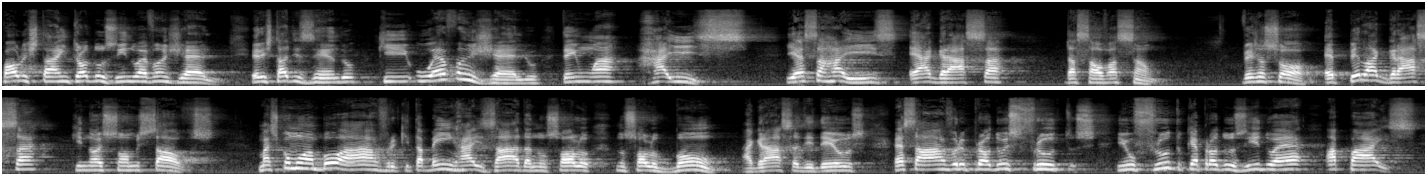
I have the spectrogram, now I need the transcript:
Paulo está introduzindo o evangelho. Ele está dizendo que o evangelho tem uma raiz, e essa raiz é a graça da salvação. Veja só, é pela graça que nós somos salvos. Mas como uma boa árvore que está bem enraizada no solo, no solo bom, a graça de Deus, essa árvore produz frutos, e o fruto que é produzido é a paz.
